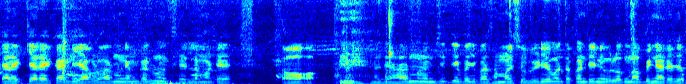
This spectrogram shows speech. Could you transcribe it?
ક્યારેક ક્યારેક કાઢીએ આપણે હાર્મોનિયમ કરવું છે એટલા માટે. તો અત્યારે હાર્મોનિયમ શીખીએ પછી પાછા મળશું વિડીયોમાં. તો કન્ટિન્યુ વ્લોગમાં બિના રહેજો.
